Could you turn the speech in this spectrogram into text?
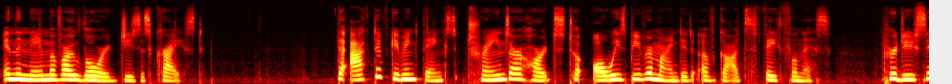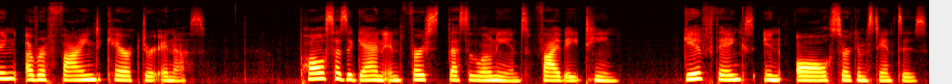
in the name of our Lord Jesus Christ. The act of giving thanks trains our hearts to always be reminded of God's faithfulness, producing a refined character in us. Paul says again in 1 Thessalonians 5:18, "Give thanks in all circumstances,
